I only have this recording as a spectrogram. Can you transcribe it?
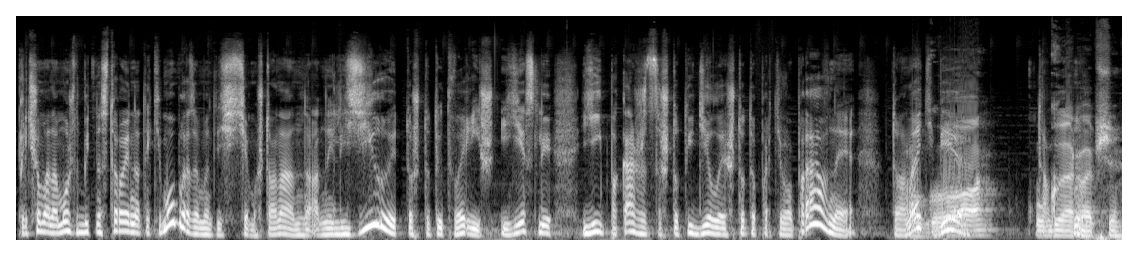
Причем она может быть настроена таким образом, эта система, что она анализирует то, что ты творишь, и если ей покажется, что ты делаешь что-то противоправное, то она Ого, тебе... Там, угар ну, вообще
